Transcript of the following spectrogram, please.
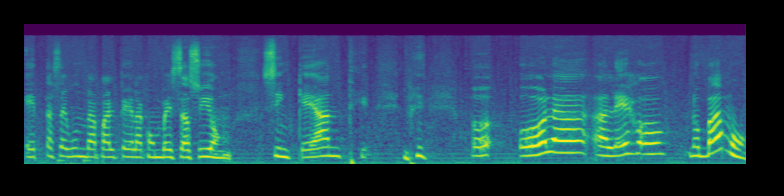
esta segunda parte de la conversación sin que antes... Oh, hola, Alejo, ¿nos vamos?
